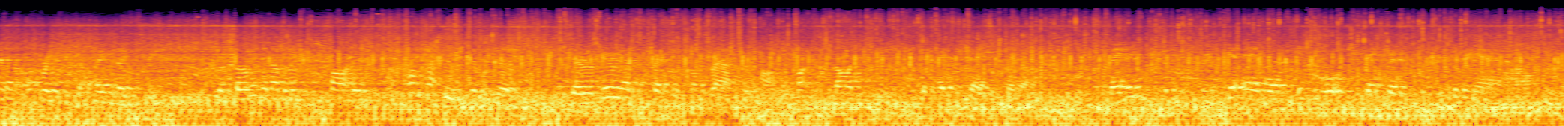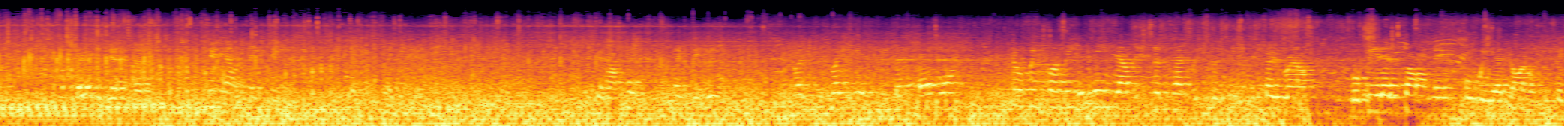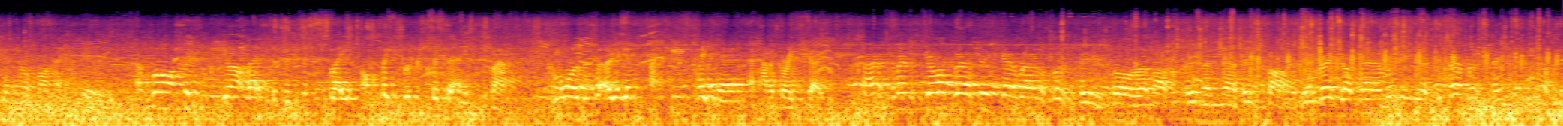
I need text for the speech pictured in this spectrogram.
successful operations at home and overseas. Boeing and other industry partners, contractors and civil servants, there are myriad of specialists on the ground who are part of a much larger team than every day together. They enable you to get airborne into what you think through living air. Ladies and gentlemen, 2018 Can I put places, places, airborne? Feel free to meet the team down at tent, which is the team in the showground. We'll be there this afternoon before we uh, dive off to Biggin Hill our next series. And follow our social media outlets that are displayed on Facebook, Twitter and Instagram. From all of us at Odiham, thank you, take care and have a great show. Uh, tremendous job. Uh, big uh, round of applause for uh, Martin Koeman, uh, business partner. Doing a great job there. Really uh, superb presentation.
